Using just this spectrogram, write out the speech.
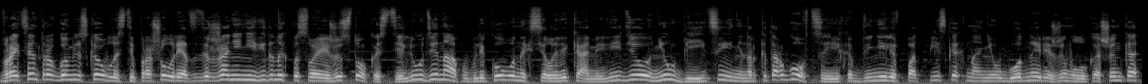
В райцентрах Гомельской области прошел ряд задержаний, невиданных по своей жестокости. Люди на опубликованных силовиками видео не убийцы и не наркоторговцы. Их обвинили в подписках на неугодные режиму Лукашенко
